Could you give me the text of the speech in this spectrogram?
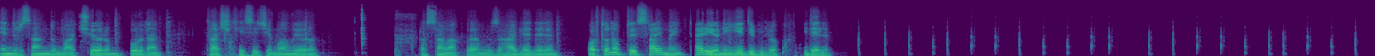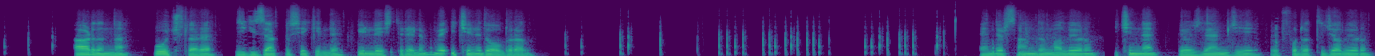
Ender sandığımı açıyorum. Buradan taş kesicimi alıyorum. Basamaklarımızı halledelim. Orta noktayı saymayın. Her yöne 7 blok gidelim. Ardından bu uçları zigzaglı şekilde birleştirelim ve içini dolduralım. Ender sandığımı alıyorum. İçinden gözlemciyi ve fırlatıcı alıyorum.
